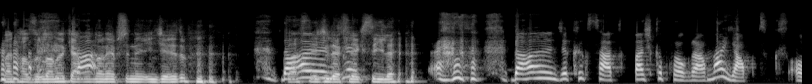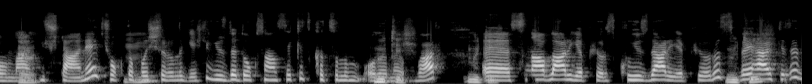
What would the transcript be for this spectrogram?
Ben hazırlanırken bunların hepsini inceledim. daha Gazeteci önce, refleksiyle. daha önce 40 saatlik başka programlar yaptık onlar evet. 3 tane. Çok da Hı-hı. başarılı geçti. %98 katılım oranı Müthiş. var. Müthiş. Ee, sınavlar yapıyoruz, quizler yapıyoruz Müthiş. ve herkese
